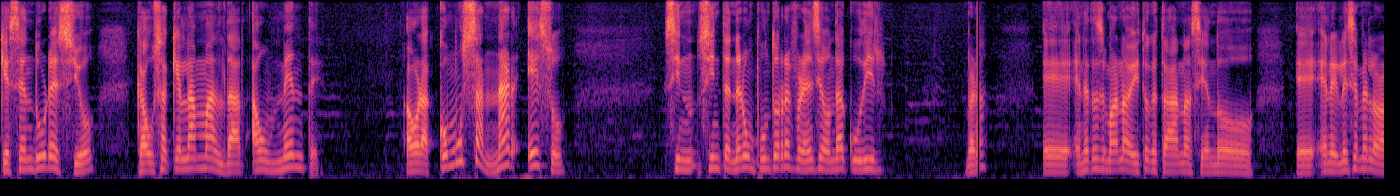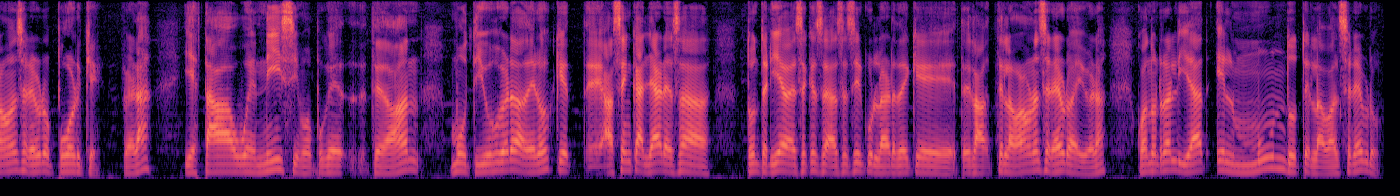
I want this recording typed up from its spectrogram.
que se endureció, causa que la maldad aumente. Ahora, ¿cómo sanar eso sin, sin tener un punto de referencia donde acudir? ¿Verdad? Eh, en esta semana he visto que estaban haciendo. Eh, en la iglesia me lograron el cerebro porque, ¿verdad? Y estaba buenísimo porque te daban motivos verdaderos que te hacen callar esa tontería a veces que se hace circular de que te, te lavaron el cerebro ahí, ¿verdad? Cuando en realidad el mundo te lava el cerebro.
